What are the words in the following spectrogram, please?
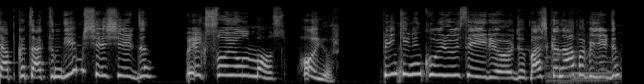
şapka taktım diye mi şaşırdın? Pek sayılmaz. Hayır. Pinky'nin kuyruğu seyiriyordu. Başka ne yapabilirdim?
